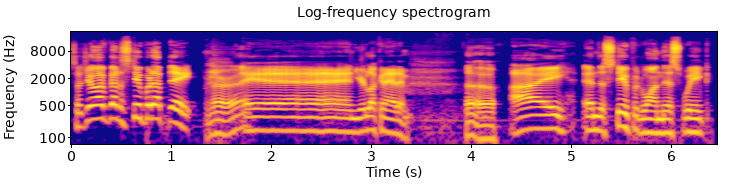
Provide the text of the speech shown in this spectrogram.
So, Joe, I've got a stupid update. All right. And you're looking at him. Uh oh. I am the stupid one this week.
